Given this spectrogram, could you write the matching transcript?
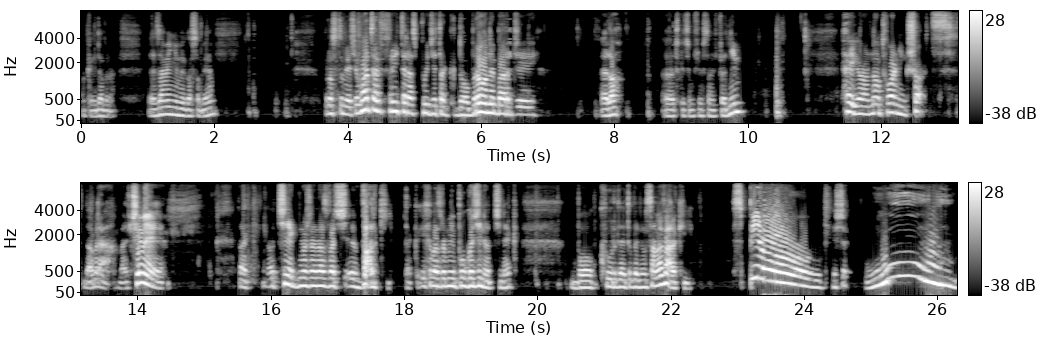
Okej, dobra. E, zamienimy go sobie. Po prostu wiecie, Water Free teraz pójdzie tak do obrony bardziej. Elo? E, czekajcie, musimy stanąć przed nim. Hey, you are not wearing shorts. Dobra, walczymy! Tak, odcinek można nazwać e, walki. Tak, i chyba zrobimy pół godziny odcinek, bo kurde, to będą same walki. Spiro! Jeszcze. Uuu!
